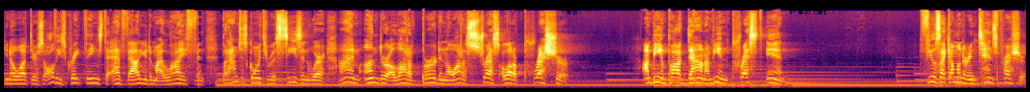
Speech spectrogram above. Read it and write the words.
you know what, there's all these great things to add value to my life. And, but I'm just going through a season where I'm under a lot of burden, a lot of stress, a lot of pressure. I'm being bogged down. I'm being pressed in. Feels like I'm under intense pressure.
